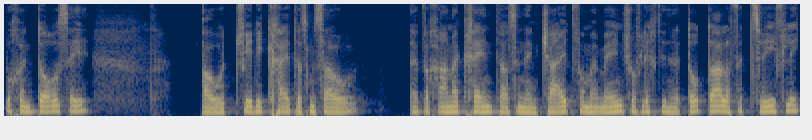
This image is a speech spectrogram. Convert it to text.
das da sein können. Auch die Schwierigkeit, dass man es auch einfach anerkennt als ein Entscheid von einem Menschen, der vielleicht in einer totalen Verzweiflung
